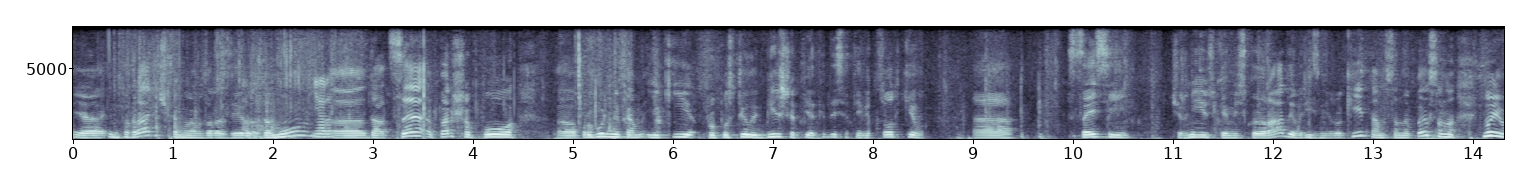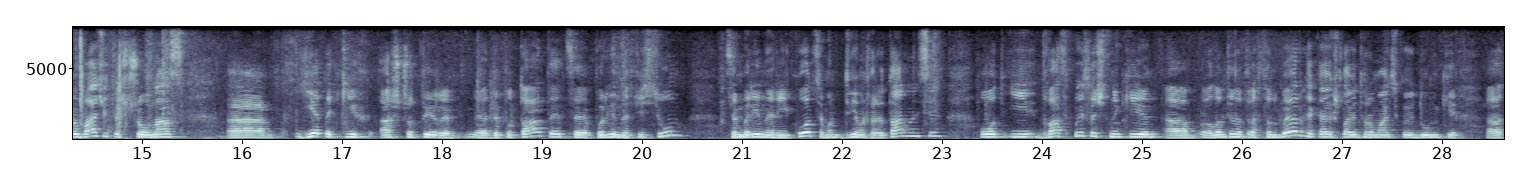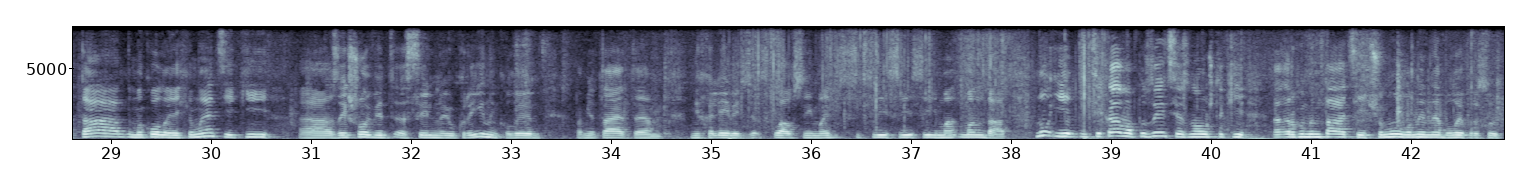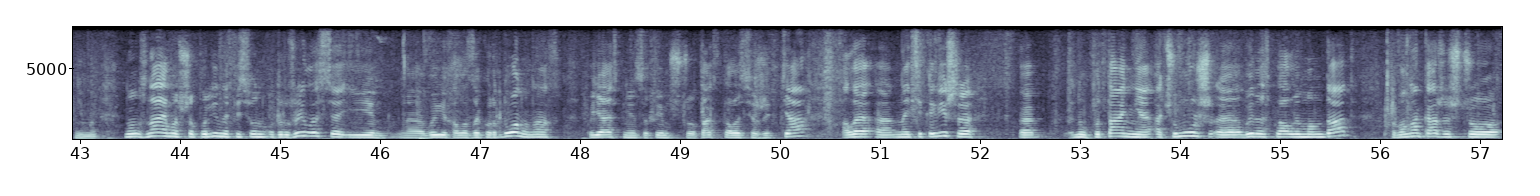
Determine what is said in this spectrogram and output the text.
Е, Інфографічка, ми вам зараз її роздамо. Е, да, це перша по е, прогульникам, які пропустили більше 50% е, сесій Чернігівської міської ради в різні роки, там все написано. Ну і ви бачите, що у нас е, є таких аж чотири депутати: це Поліна Фісюн. Це Маріна Рійко, це дві мажоритарниці. От і два списочники Валентина Трахтенберг, яка йшла від громадської думки, та Микола Яхимець, який зайшов від е, сильної України, коли. Пам'ятаєте, Міхалєвич склав свій свій, свій, свій мандат. Ну і цікава позиція знову ж таки аргументації, чому вони не були присутніми. Ну знаємо, що Поліна Фісюн одружилася і е, виїхала за кордон. У нас пояснюється тим, що так сталося життя. Але е, найцікавіше е, ну, питання: а чому ж ви не склали мандат? То вона каже, що.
